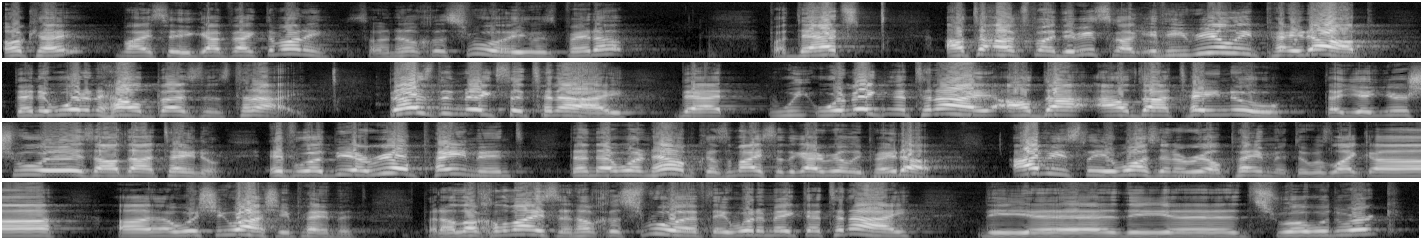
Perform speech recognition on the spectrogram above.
Okay. Maisa, he got back the money. So in Hilchas Shmuel, he was paid up. But that's, I'll, t- I'll explain. If he really paid up, then it wouldn't help Bezdin's tonight. Bezdin makes a tanai that we, we're making a tanai al datenu that your, your is al datenu. If it would be a real payment, then that wouldn't help because said the guy really paid up. Obviously, it wasn't a real payment. It was like a, a wishy-washy payment. But Allah and Hilchas if they wouldn't make that tanai, the uh, the uh, would work.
